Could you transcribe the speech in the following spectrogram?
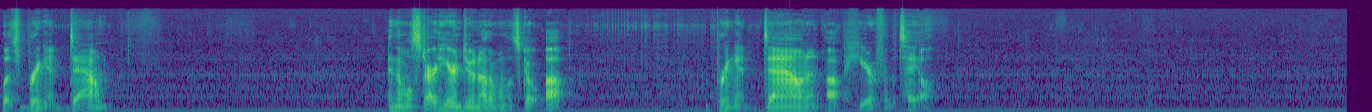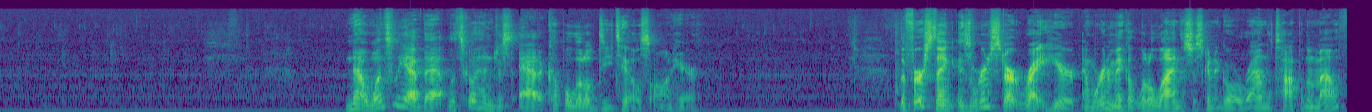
Let's bring it down. And then we'll start here and do another one. Let's go up, bring it down and up here for the tail. Now, once we have that, let's go ahead and just add a couple little details on here. The first thing is we're going to start right here, and we're going to make a little line that's just going to go around the top of the mouth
